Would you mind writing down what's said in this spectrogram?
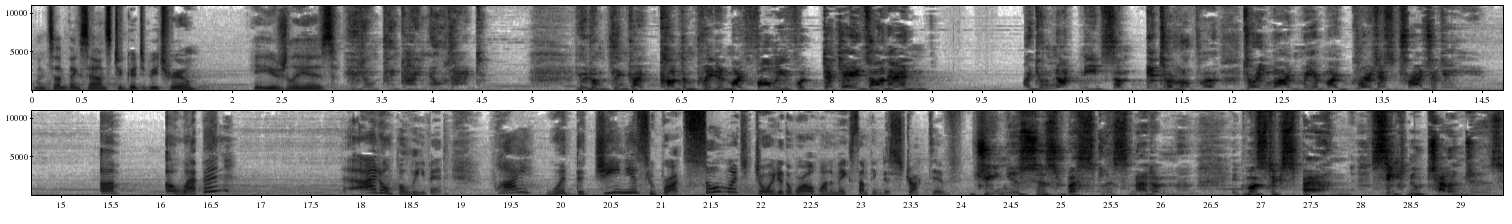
when something sounds too good to be true, it usually is. You don't think I know that? You don't think I contemplated my folly for decades on end? I do not need some interloper to remind me of my greatest tragedy. Um, a weapon? I don't believe it. Why would the genius who brought so much joy to the world want to make something destructive? Genius is restless, madam. It must expand, seek new challenges,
